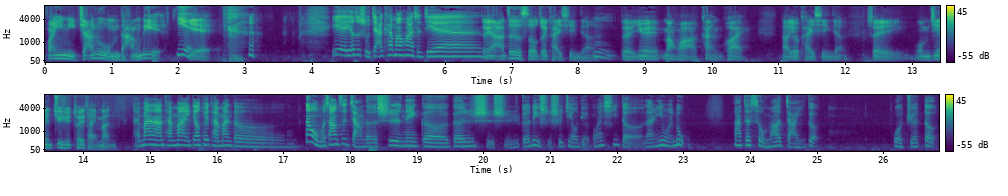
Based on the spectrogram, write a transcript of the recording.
欢迎你加入我们的行列，耶。耶！又是暑假看漫画时间，对啊，这个时候最开心，这样，嗯，对，因为漫画看很快，然后又开心，这样，所以我们今天继续推台漫，台漫啊，台漫一定要推台漫的。那我们上次讲的是那个跟史实、跟历史事件有点关系的《懒人异闻录》，那这次我们要讲一个，我觉得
